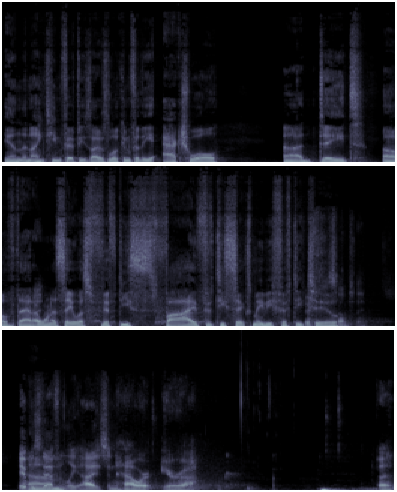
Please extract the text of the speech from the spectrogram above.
in the 1950s. I was looking for the actual uh, date of that. I want to say it was 55, 56, maybe 52. something. It Um, was definitely Eisenhower era. But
